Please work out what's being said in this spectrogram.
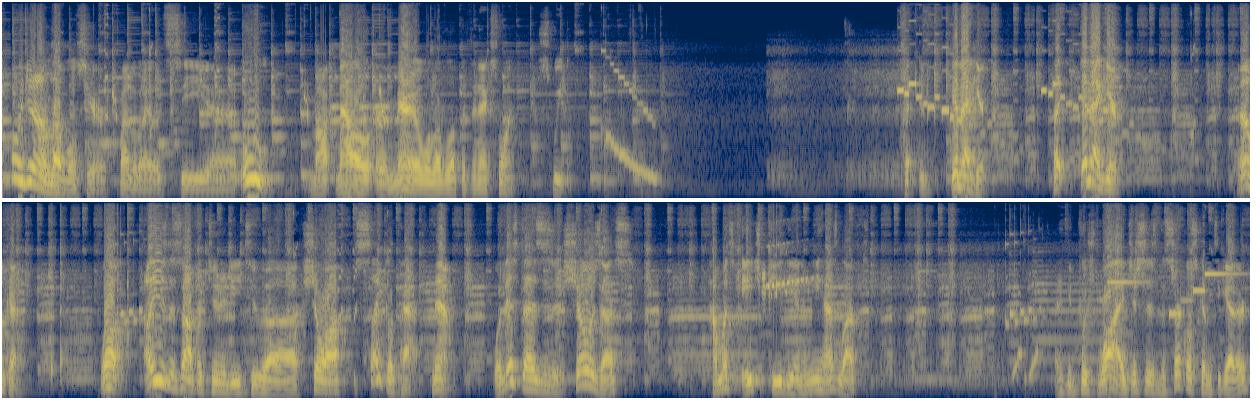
What are we doing on levels here, by the way? Let's see. Uh, ooh! Mallow, or Mario will level up at the next one. Sweet. Get back here. Get back here. Okay. Well, I'll use this opportunity to uh, show off Psychopath. Now, what this does is it shows us how much HP the enemy has left. And if you push Y, just as the circles come together,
